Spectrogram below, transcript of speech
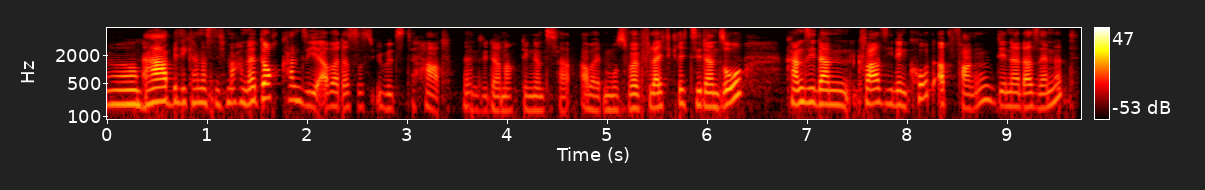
Ja, Ah, Billy kann das nicht machen. Ne? Doch, kann sie, aber das ist übelst hart, wenn sie danach den ganzen Tag arbeiten muss. Weil vielleicht kriegt sie dann so, kann sie dann quasi den Code abfangen, den er da sendet.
